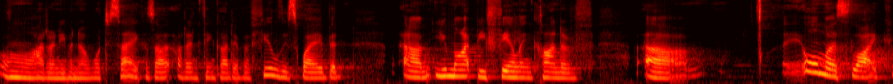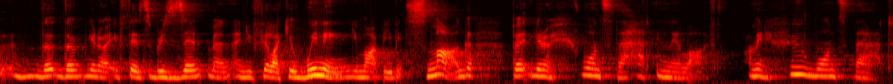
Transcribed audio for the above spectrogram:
oh, I don't even know what to say because I, I, don't think I'd ever feel this way, but um, you might be feeling kind of, uh, almost like the, the, you know, if there's resentment and you feel like you're winning, you might be a bit smug, but, you know, who wants that in their life? I mean, who wants that?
